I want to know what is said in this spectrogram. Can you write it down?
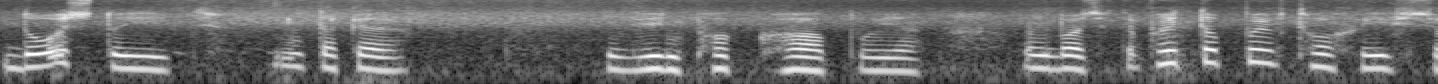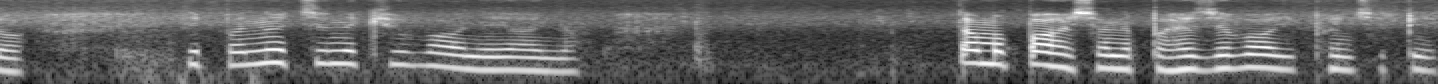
Дощ стоїть. Ну таке він прокапує. Ось бачите, притопив трохи і все. Типа, ну це не керування реально. Там опаша не переживає, в принципі.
